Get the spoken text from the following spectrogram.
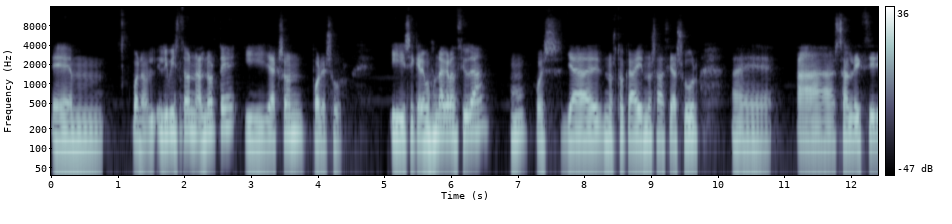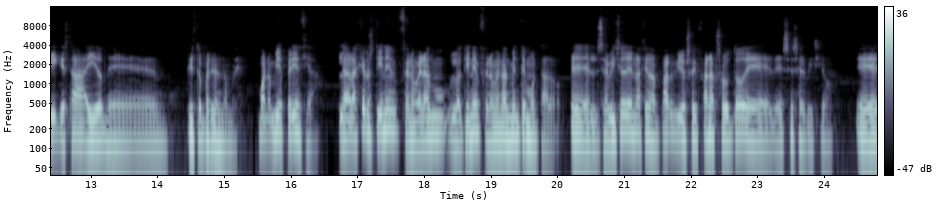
Em, bueno, Livingston al norte y Jackson por el sur. Y si queremos una gran ciudad, pues ya nos toca irnos hacia el sur eh, a Salt Lake City, que está ahí donde Cristo perdió el nombre. Bueno, mi experiencia. La verdad es que los tienen fenomenal, lo tienen fenomenalmente montado. El servicio de National Park, yo soy fan absoluto de, ese servicio. Eh,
